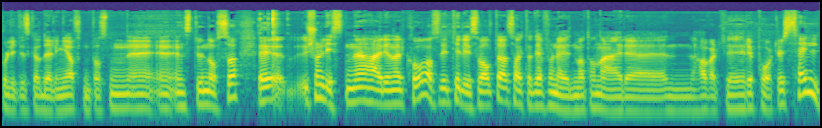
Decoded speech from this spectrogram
politisk avdeling i Aftenposten en stund også. Journalistene her i NRK, altså de tillitsvalgte, har sagt at de er fornøyd med at han er, har vært reporter selv.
